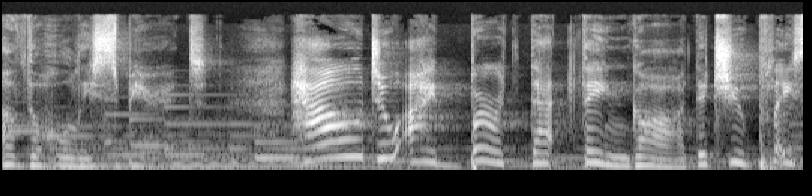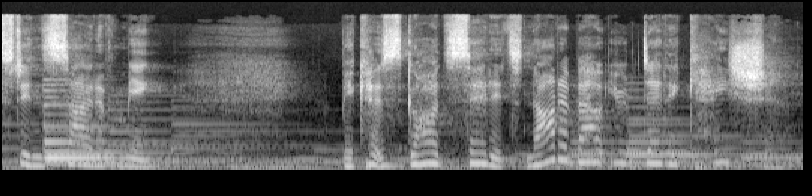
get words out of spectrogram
of the Holy Spirit? How do I birth that thing, God, that you placed inside of me? Because God said it's not about your dedication,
